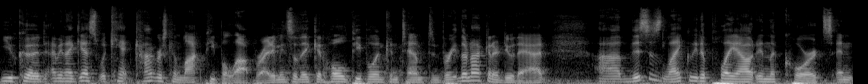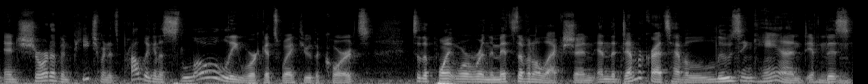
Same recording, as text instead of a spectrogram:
You could, I mean, I guess what can't Congress can lock people up, right? I mean, so they could hold people in contempt and bring. They're not going to do that. Uh, this is likely to play out in the courts, and, and short of impeachment, it's probably going to slowly work its way through the courts to the point where we're in the midst of an election, and the Democrats have a losing hand if this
